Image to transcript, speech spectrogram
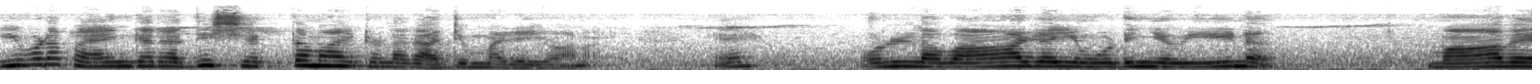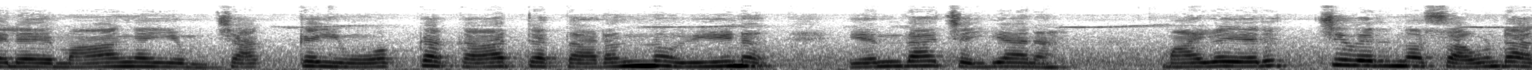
ഇവിടെ ഭയങ്കര അതിശക്തമായിട്ടുള്ള കാറ്റും മഴയുമാണ്. ഏ? ഉള്ള വാഴയും ഒടിഞ്ഞു വീണ്. മാവേല മാങ്ങയും ചക്കയും ഒക്കെ കാറ്റ തടന്നു വീണ്. എന്താ ചെയ്യാനാ? മഴ എരച്ചു വരുന്ന സൗണ്ടാ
